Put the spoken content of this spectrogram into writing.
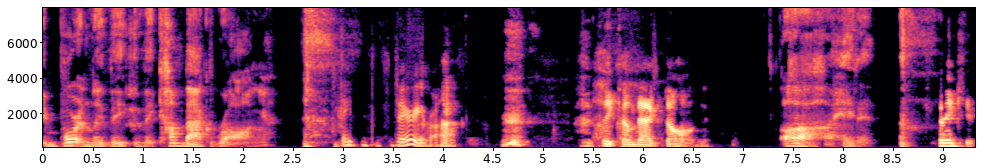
Importantly, they they come back wrong. They, very wrong. they come back dong. Oh, I hate it. Thank you.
